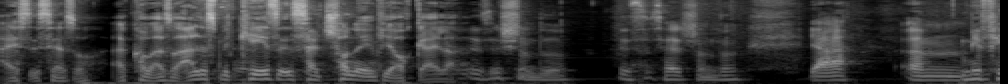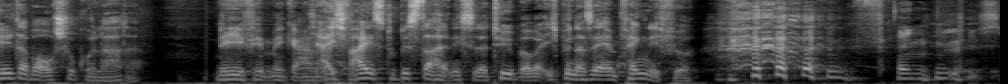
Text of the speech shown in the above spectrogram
Ah, Es ist ja so. Ah, Komm, also alles mit Käse ist halt schon irgendwie auch geiler. Es ist schon so. Es ist halt schon so. Ja, ähm, Mir fehlt aber auch Schokolade. nee, fehlt mir gar Ja, nicht. ich weiß, du bist da halt nicht so der Typ, aber ich bin da sehr empfänglich für. Empfänglich.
